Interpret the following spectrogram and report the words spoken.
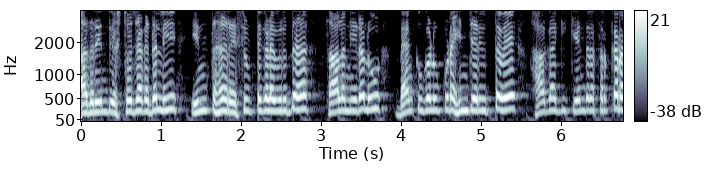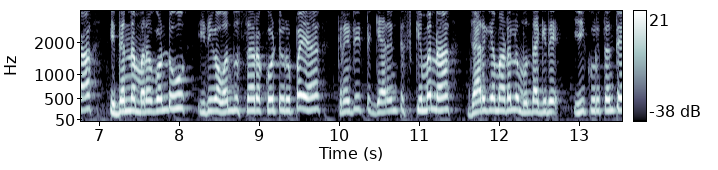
ಆದರೆ ಇಂದು ಎಷ್ಟೋ ಜಾಗದಲ್ಲಿ ಇಂತಹ ರೆಸಿಪ್ಟ್ಗಳ ವಿರುದ್ಧ ಸಾಲ ನೀಡಲು ಬ್ಯಾಂಕುಗಳು ಕೂಡ ಹಿಂಜರಿಯುತ್ತವೆ. ಹಾಗಾಗಿ ಕೇಂದ್ರ ಸರ್ಕಾರ ಇದನ್ನು ಮನಗೊಂಡು ಇದೀಗ ಒಂದು ಸಾವಿರ ಕೋಟಿ ರೂಪಾಯಿಯ ಕ್ರೆಡಿಟ್ ಗ್ಯಾರಂಟಿ ಸ್ಕೀಮನ್ನು ಜಾರಿಗೆ ಮಾಡಲು ಮುಂದಾಗಿದೆ. ಈ ಕುರಿತಂತೆ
